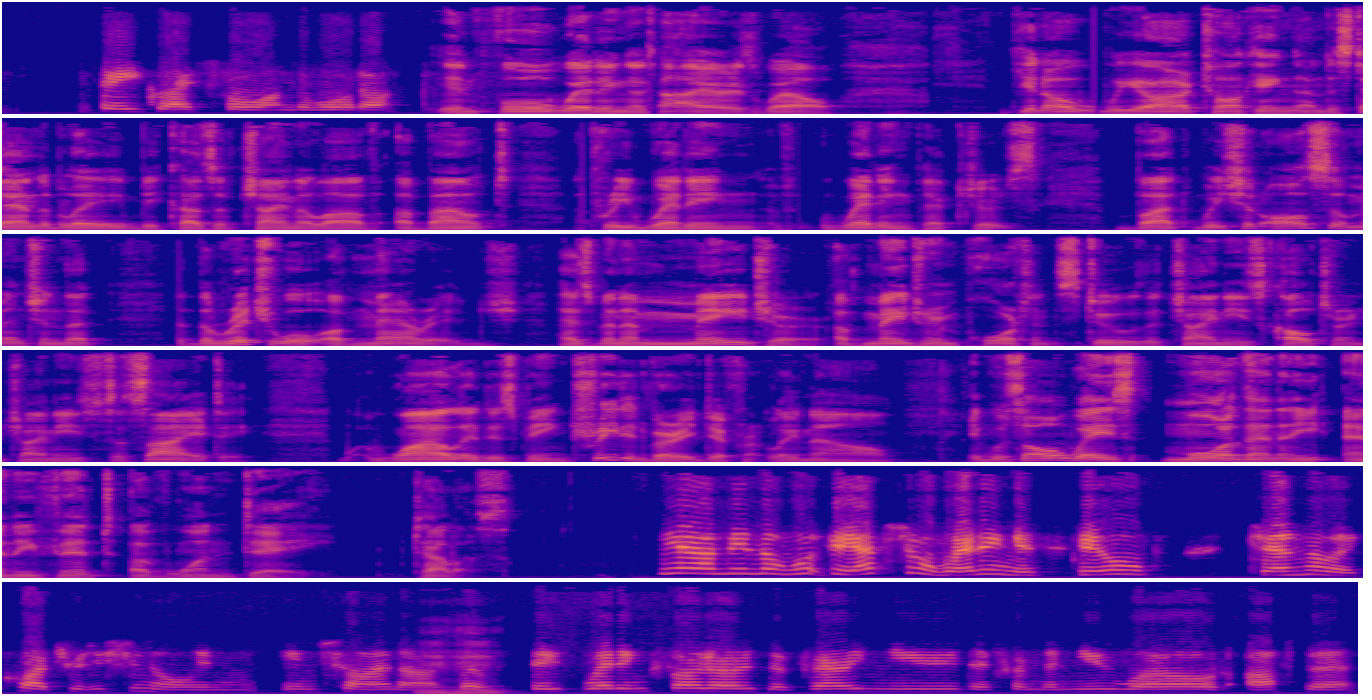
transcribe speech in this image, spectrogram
be graceful underwater. in full wedding attire as well. You know, we are talking, understandably, because of China Love, about pre wedding wedding pictures, but we should also mention that the ritual of marriage has been a major, of major importance to the Chinese culture and Chinese society. While it is being treated very differently now, it was always more than a, an event of one day. Tell us. Yeah, I mean the the actual wedding is still generally quite traditional in in China. The, Mhm. these wedding photos are very new. They're from the New World after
